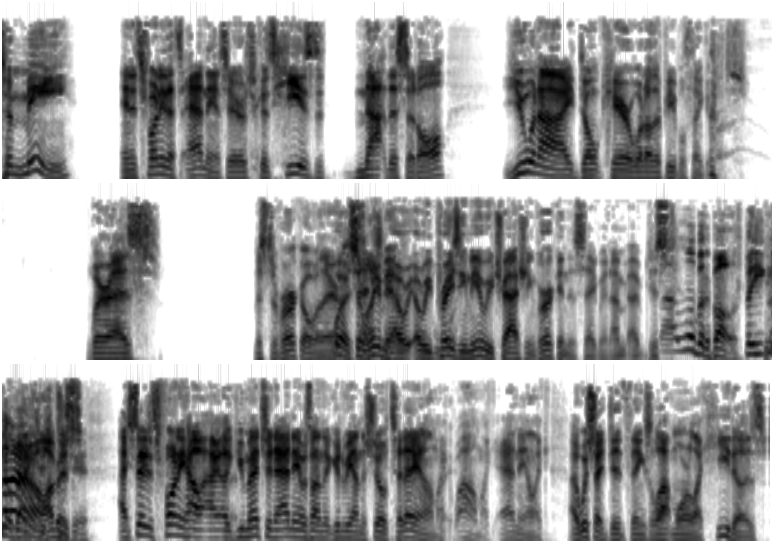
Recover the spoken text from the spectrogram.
to me, and it's funny that's Adnan's here because he is not this at all. You and I don't care what other people think of us. Whereas Mr. Virk over there. Well, so wait a minute. Are we, are we praising me or are we trashing Virk in this segment? I'm, I'm just. Uh, a little bit of both, but he can No, go no, back no. to his I'm just. question. I said it's funny how I like you mentioned Adnan was on going to be on the show today, and I'm like, wow, I'm like Adnan. Like, I wish I did things a lot more like he does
